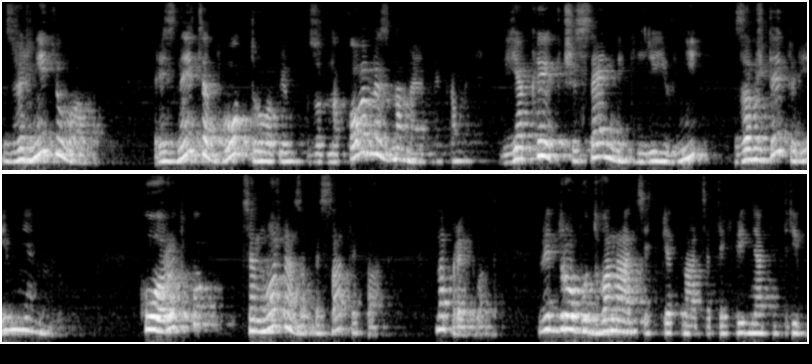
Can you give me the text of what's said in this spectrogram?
Зверніть увагу, різниця двох дробів з однаковими знаменниками, в яких чисельники рівні, завжди дорівнює нулю. Коротко це можна записати так. Наприклад, від дробу 12 15 відняти дріб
